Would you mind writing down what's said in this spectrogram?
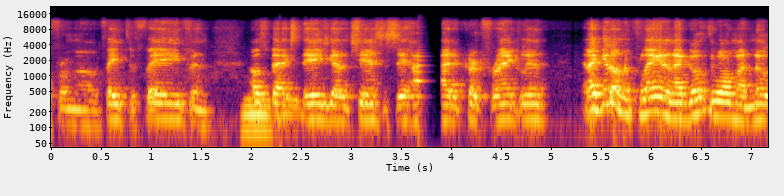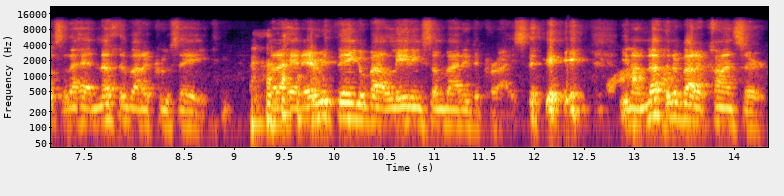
from uh, Faith to Faith. And I was mm. backstage, got a chance to say hi to Kirk Franklin. And I get on the plane and I go through all my notes and I had nothing about a crusade but I had everything about leading somebody to Christ. you know, nothing about a concert.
